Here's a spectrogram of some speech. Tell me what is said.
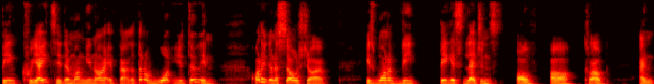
being created among United fans. I don't know what you're doing. Ole Gunnar Solskjaer is one of the biggest legends of our club. And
